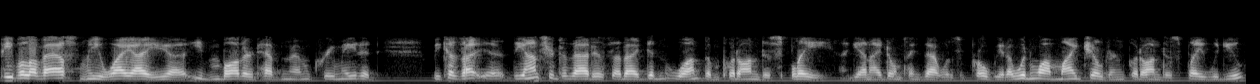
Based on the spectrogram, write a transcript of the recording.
people have asked me why I uh, even bothered having them cremated because I, uh, the answer to that is that I didn't want them put on display. Again, I don't think that was appropriate. I wouldn't want my children put on display, would you?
